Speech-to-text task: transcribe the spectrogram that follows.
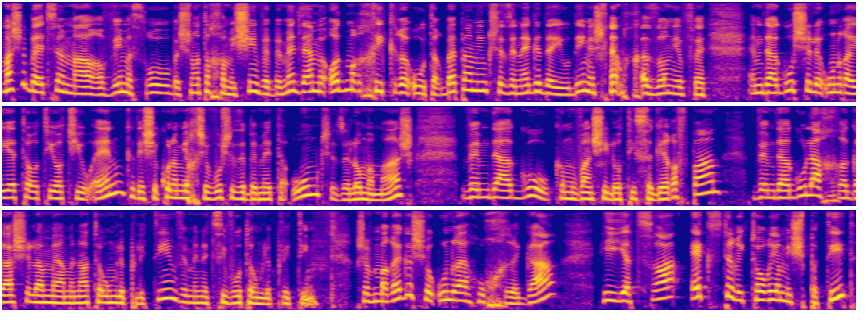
מה שבעצם הערבים מסרו בשנות ה-50, ובאמת זה היה מאוד מרחיק ראות, הרבה פעמים כשזה נגד היהודים, יש להם חזון יפה. הם דאגו שלאונר"א יהיה את האותיות UN, כדי שכולם יחשבו שזה באמת האו"ם, כשזה לא ממש, והם דאגו, כמובן שהיא לא תיסגר אף פעם, והם דאגו להחרגה שלה מאמנת האו"ם לפליטים ומנציבות האו"ם לפליטים. עכשיו, מרגע שאונר"א הוחרגה, היא יצרה אקס-טריטוריה משפטית,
